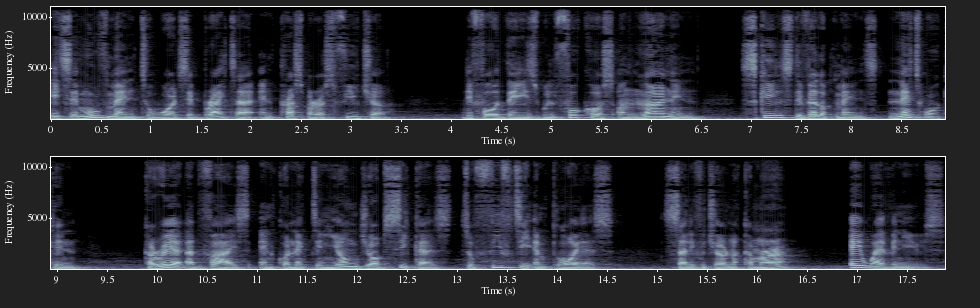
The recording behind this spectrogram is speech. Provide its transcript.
it's a movement towards a brighter and prosperous future. The four days will focus on learning, skills development, networking, career advice, and connecting young job seekers to 50 employers. Salifuchar Nakamara, AYV News.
